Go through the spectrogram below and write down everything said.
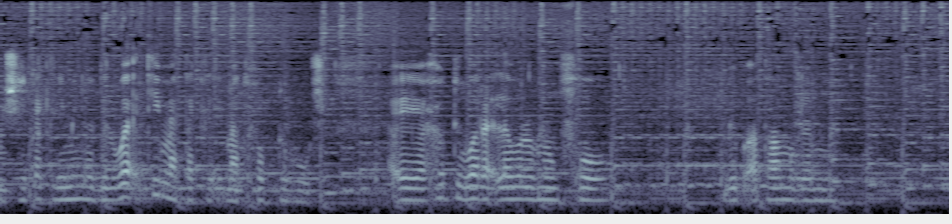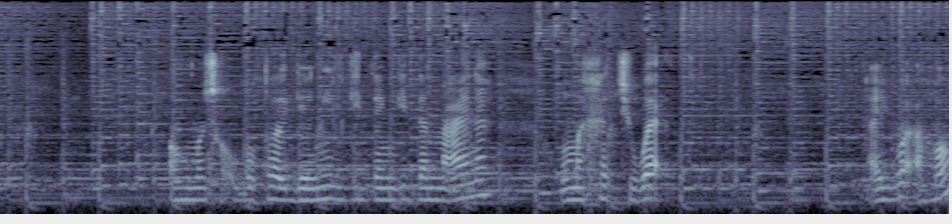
مش هتاكلي منه دلوقتي ما تاكلي ما تحطهوش. آه، حطي ورق لورا من فوق بيبقى طعمه جميل. أهو ما شاء الله طيب جميل جدا جدا معانا. وما خدش وقت. أيوه أهو.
